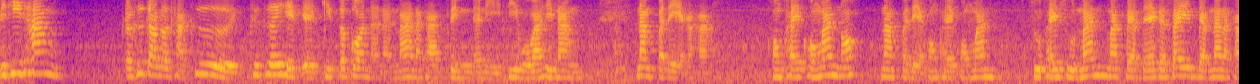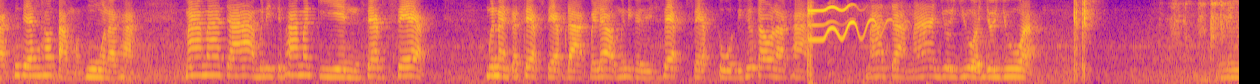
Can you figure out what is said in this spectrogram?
วิธีทำ ก็คือก่าละค่ะ คือคือเคยเห็นเอ่อคลิปตะกอนอันหนมากนะคะ เป็นอันนี้ที่บอกว่าที่นำนำปลาแดกอะค่ะ ของไผของมันเนาะนำปลาแดกของไผของมัน สูตรไผสูตรมันมักแบบใดกก็ใส่แบบนั้นแหละค่ะ คือแกงข้าวตำบักฮูนะคะมามาจ้ามือนี้สิพามากินแซ่บแซบมือนั้นก็แซ่บแซบดากไปแล้วมือนี้ก็แซ่บแซบตูดดีคือเก่าละค่ะ มาจ้ามายั่วยั่วยั่วยั่วนี่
